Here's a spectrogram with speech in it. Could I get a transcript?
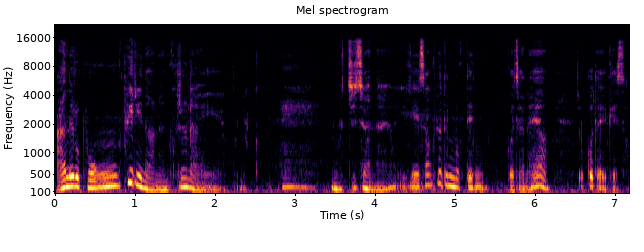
안으로 봉필이 나는 그런 아이예요. 보니까 멋지지 않아요? 이게 상표 등록된 거잖아요. 쪼꼬다육에서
